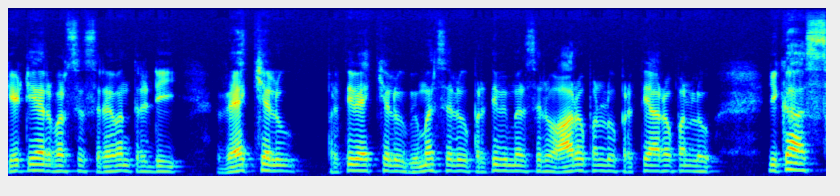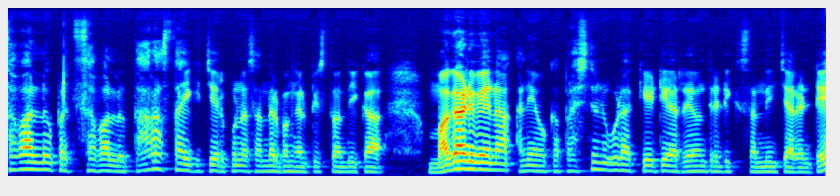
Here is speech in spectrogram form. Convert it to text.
కేటీఆర్ వర్సెస్ రేవంత్ రెడ్డి వ్యాఖ్యలు ప్రతి వ్యాఖ్యలు విమర్శలు ప్రతి విమర్శలు ఆరోపణలు ప్రతి ఆరోపణలు ఇక సవాళ్ళు ప్రతి సవాళ్ళు తారాస్థాయికి చేరుకున్న సందర్భం కనిపిస్తోంది. ఇక మగాడివేనా అనే ఒక ప్రశ్నను కూడా కేటీఆర్ రేవంత్ రెడ్డికి సంధించారంటే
